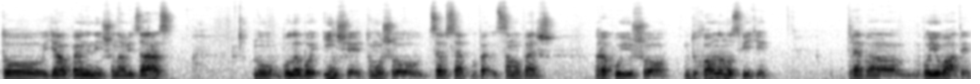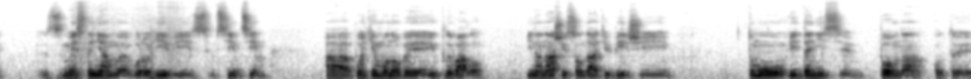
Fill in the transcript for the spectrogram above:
то я впевнений, що навіть зараз ну, було б інше, тому що це все пе- самоперш рахую, що в духовному світі треба воювати з мисленням ворогів і з всім цим. А потім воно би і впливало і на наших солдатів більш, і тому відданість повна, от е,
